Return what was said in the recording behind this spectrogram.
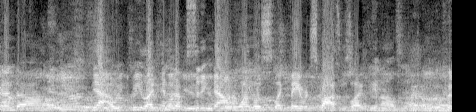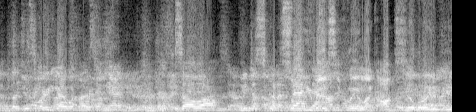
And um, yeah, we, we like ended up sitting down in one of those like favorite spots. It was like, you know, couldn't, the security guard wouldn't let us in yet. So um, we just kind of So sat you down. basically in like auxiliary,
